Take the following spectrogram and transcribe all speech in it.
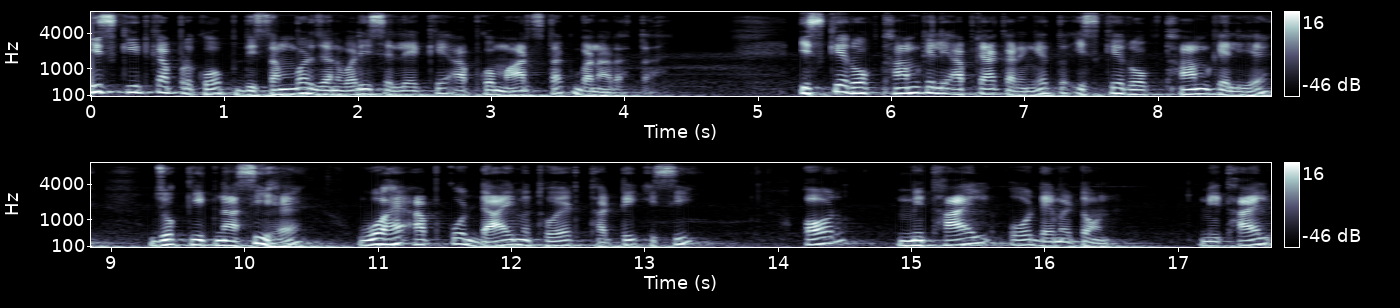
इस कीट का प्रकोप दिसंबर, जनवरी से लेकर आपको मार्च तक बना रहता है। इसके रोकथाम के लिए आप क्या करेंगे? तो इसके रोकथाम के लिए जो कीटनाशी है, वो है आपको डाईमेथोएट थर्टी इसी और methyl O demeton methyl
